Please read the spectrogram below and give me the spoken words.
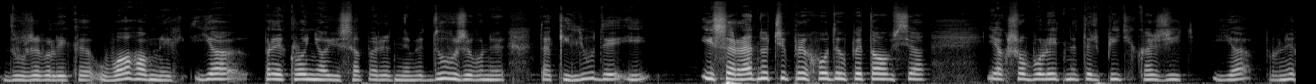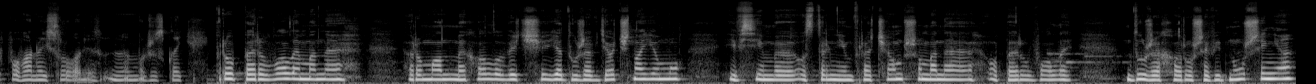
Дуже велика увага в них. Я преклоняюся перед ними. Дуже вони такі люди. І, і серед ночі приходив, питався. Якщо болить, не терпіть, кажіть. Я про них поганої слова не, можу сказати. Прооперували мене Роман Михайлович. Я дуже вдячна йому і всім е, остальним врачам, що мене оперували. Дуже хороше відношення.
